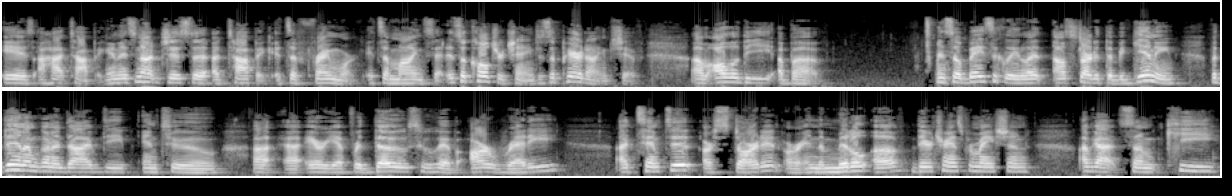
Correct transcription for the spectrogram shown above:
is a hot topic, and it's not just a, a topic, it's a framework, it's a mindset, it's a culture change, it's a paradigm shift, um, all of the above. And so basically, let, I'll start at the beginning, but then I'm going to dive deep into uh, an area for those who have already attempted or started or in the middle of their transformation. I've got some key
